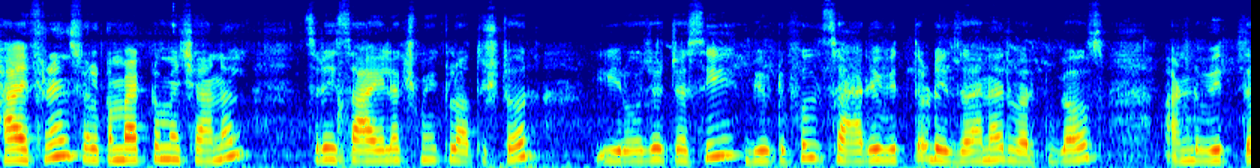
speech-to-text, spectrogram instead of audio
Hi friends welcome back to my channel Shri Sai Lakshmi cloth store ఈరోజు వచ్చేసి beautiful sari with designer work blouse and with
